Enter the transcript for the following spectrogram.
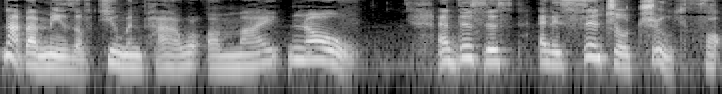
not by means of human power or might. No. And this is an essential truth for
